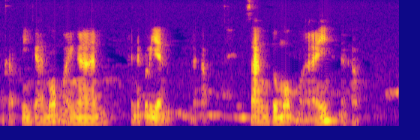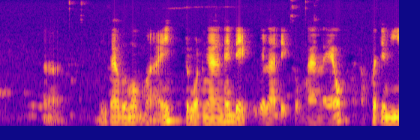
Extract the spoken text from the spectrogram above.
นะครับมีการมอบหมายงานให้นักเรียนนะครับ สร้างตัวมอบหมายนะครับอ่ามีสร้างตัวมอบหมายตรวจงานให้เด็กเวลาเด็กส่งงานแล้วนะครับ ก็จะมี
